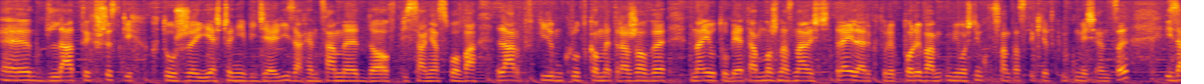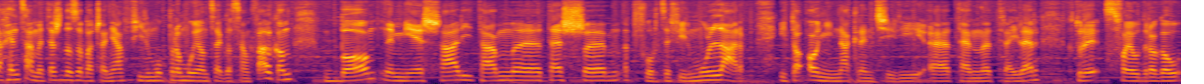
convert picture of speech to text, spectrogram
E, Dla tych wszystkich, którzy jeszcze nie widzieli, zachęcamy do wpisania słowa LARP film krótkometrażowy na YouTubie. Tam można znaleźć trailer, który porywa miłośników fantastyki od kilku miesięcy i zachęcamy też do zobaczenia filmu promującego sam Falcon, bo mieszali tam e, też e, twórcy filmu LARP i to oni nakręcili ten trailer, który swoją drogą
